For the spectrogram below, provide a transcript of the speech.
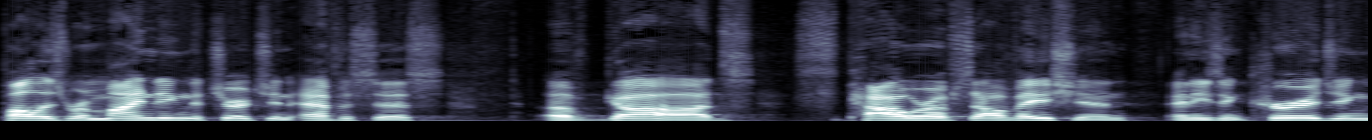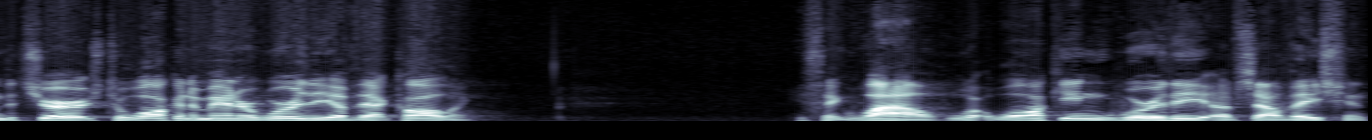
Paul is reminding the church in Ephesus of God's power of salvation, and he's encouraging the church to walk in a manner worthy of that calling. You think, wow, walking worthy of salvation.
